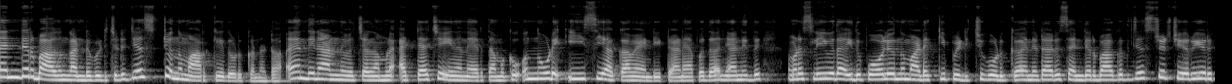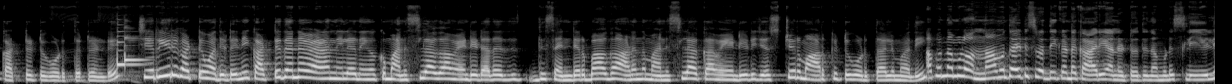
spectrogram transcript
സെന്റർ ഭാഗം കണ്ടുപിടിച്ചിട്ട് ജസ്റ്റ് ഒന്ന് മാർക്ക് ചെയ്ത് കൊടുക്കണം കേട്ടോ എന്തിനാണെന്ന് വെച്ചാൽ നമ്മൾ അറ്റാച്ച് ചെയ്യുന്ന നേരത്തെ നമുക്ക് ഒന്നുകൂടെ ഈസി ആക്കാൻ വേണ്ടിയിട്ടാണ്. അപ്പോൾ ഇതാ ഞാനിത് നമ്മുടെ സ്ലീവ് ഇതാ ഇതുപോലെ ഒന്ന് മടക്കി പിടിച്ചു കൊടുക്കുക. എന്നിട്ട് ആ ഒരു സെന്റർ ഭാഗത്ത് ജസ്റ്റ് ഒരു ചെറിയൊരു കട്ട് ഇട്ട് കൊടുത്തിട്ടുണ്ട്. ചെറിയൊരു കട്ട് മതിട്ട്. ഇനി കട്ട് തന്നെ വേണമെന്നില്ല. നിങ്ങൾക്ക് മനസ്സിലാകാൻ വേണ്ടിയിട്ട് അതായത് ഇത് സെന്റർ ഭാഗമാണെന്ന് മനസ്സിലാക്കാൻ വേണ്ടിയിട്ട് ജസ്റ്റ് ഒരു മാർക്ക് ഇട്ട് കൊടുത്താലും മതി. അപ്പോൾ നമ്മൾ ഒന്നാമതായിട്ട് ശ്രദ്ധിക്കേണ്ട കാര്യമാണ് കേട്ടോ ഇത്. നമ്മുടെ സ്ലീവിൽ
